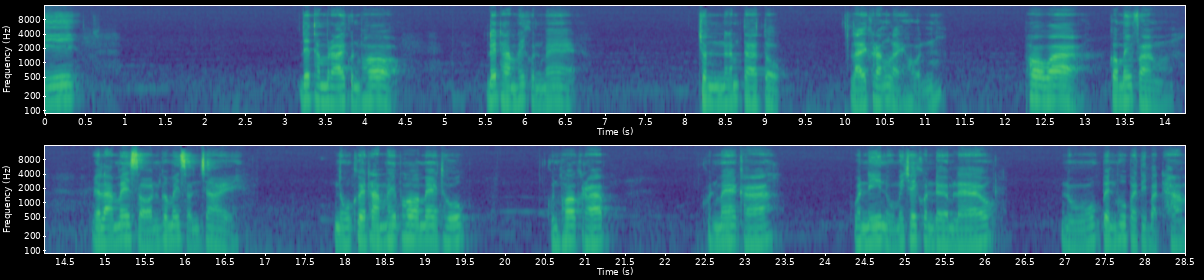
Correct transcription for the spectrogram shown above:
นี้ ได้ทำร้ายคุณพ่อ ได้ทำให้คุณแม่ จนน้ำตาตก หลายครั้งหลายหน พ่อว่าก็ไม่ฟัง เวลาแม่สอนก็ไม่สนใจ หนูเคยทำให้พ่อแม่ทุกข์ คุณพ่อครับ คุณแม่คะ วันนี้หนูไม่ใช่คนเดิมแล้ว หนูเป็นผู้ปฏิบัติธรรม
